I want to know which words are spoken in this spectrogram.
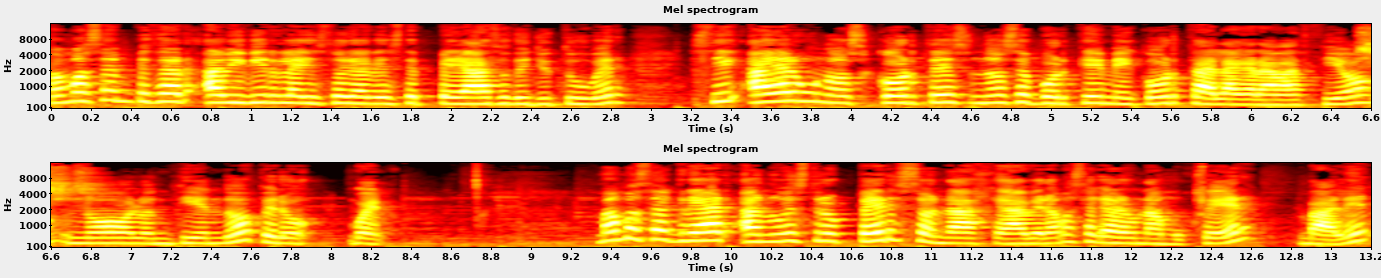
Vamos a empezar a vivir la historia de este pedazo de youtuber. Sí, hay algunos cortes, no sé por qué me corta la grabación, no lo entiendo, pero bueno. Vamos a crear a nuestro personaje. A ver, vamos a crear una mujer, ¿vale?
